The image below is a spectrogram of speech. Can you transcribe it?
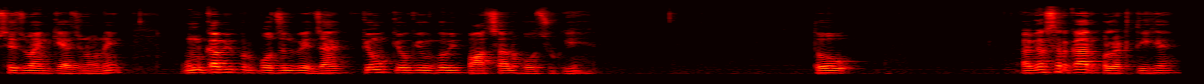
से ज्वाइन किया जिन्होंने, उनका भी प्रपोजल भेजा। क्यों? क्योंकि उनको भी पाँच साल हो चुके हैं। तो अगर सरकार पलटती है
